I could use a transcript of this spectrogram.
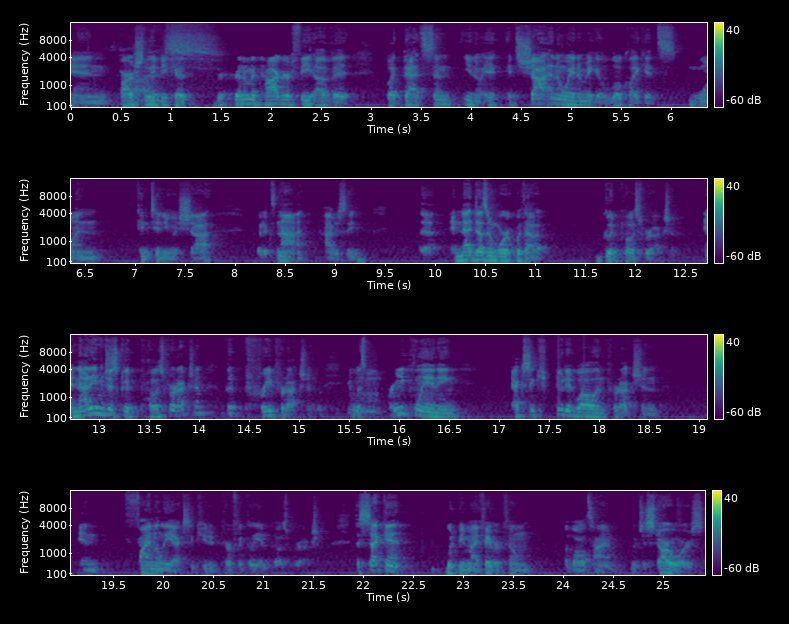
and partially Nice. because the cinematography of it, but that's you know it, it's shot in a way to make it look like it's one continuous shot, but it's not obviously, uh, and that doesn't work without good post production, and not even just good post production, good pre production. It was Mhm. pre planning, executed well in production, and finally executed perfectly in post production. The second would be my favorite film of all time, which is Star Wars.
